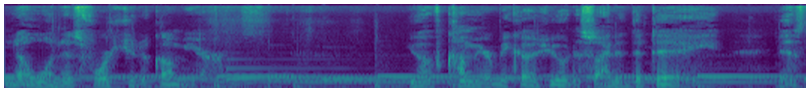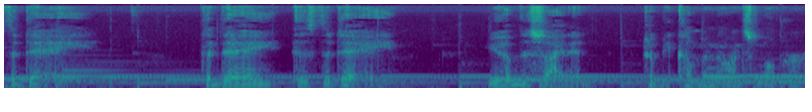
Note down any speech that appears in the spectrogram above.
No one has forced you to come here. You have come here because you have decided today is the day. Today is the day you have decided to become a non smoker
